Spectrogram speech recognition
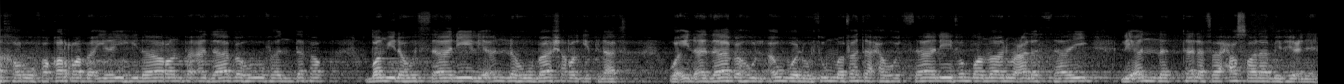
آخر فقرب إليه نارا فأذابه فاندفق ضمنه الثاني لأنه باشر الإتلاف. وإن أذابه الأول ثم فتحه الثاني فالضمان على الثاني لأن التلف حصل بفعله.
